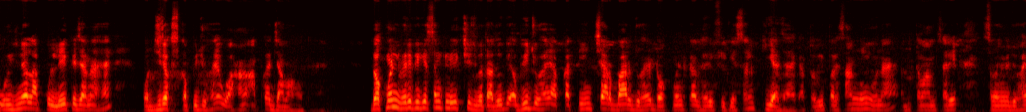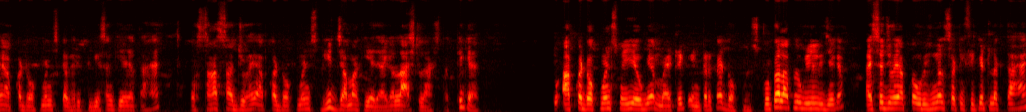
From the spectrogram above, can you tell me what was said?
ओरिजिनल आपको लेके जाना है और जीरोक्स कॉपी जो है, वहाँ आपका जमा होता है। डॉक्यूमेंट वेरिफिकेशन के लिए एक चीज़ बता दूँ कि अभी जो है आपका तीन चार बार जो है डॉक्यूमेंट का वेरिफिकेशन किया जाएगा। तो अभी परेशान नहीं होना है। अभी तमाम सारे समय में जो है आपका डॉक्यूमेंट्स का वेरिफिकेशन किया जाता है और साथ साथ जो है आपका डॉक्यूमेंट्स भी जमा किया जाएगा लास्ट लास्ट तक, ठीक है? तो आपका डॉक्यूमेंट्स में ये हो गया मैट्रिक इंटर का डॉक्यूमेंट्स। टोटल आप लोग ले लीजिएगा। ऐसे जो है आपका ओरिजिनल सर्टिफिकेट लगता है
